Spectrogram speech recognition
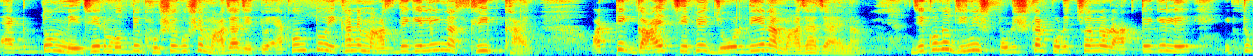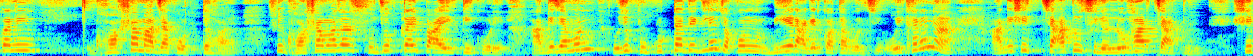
একদম মেঝের মধ্যে ঘষে ঘষে মাজা যেত। এখন তো এখানে মাজতে গেলেই না স্লিপ খায়। আর ঠিক গায়ে চেপে জোর দিয়ে না মাজা যায় না। যে কোনো জিনিস পরিষ্কার পরিচ্ছন্ন রাখতে গেলে একটুখানি ঘষা মাজা করতে হয়। সেই ঘষা মাজার সুযোগটাই পাই কী করে? আগে যেমন ওই যে পুকুরটা দেখলে যখন বিয়ের আগের কথা বলছি, ওইখানে না আগে সেই চাটু ছিল, লোহার চাটু। সে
